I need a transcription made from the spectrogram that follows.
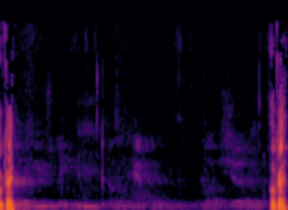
Okay. Okay.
